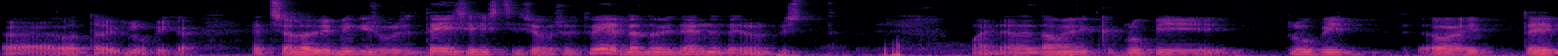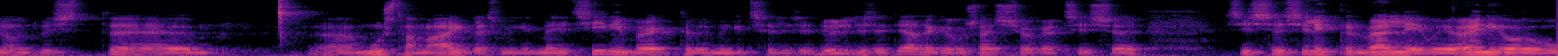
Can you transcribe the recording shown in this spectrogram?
Rotary klubiga. et seal oli mingisuguseid teisi Eesti seoseid veel, nad olid enne teinud vist, ma ei tea, need Ameerika klubi, klubid olid teinud vist äh, Mustamäe haiglas mingeid meditsiiniprojekte või mingeid selliseid üldiseid heategevusasju, aga et siis, siis see Silicon Valley või Renioru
